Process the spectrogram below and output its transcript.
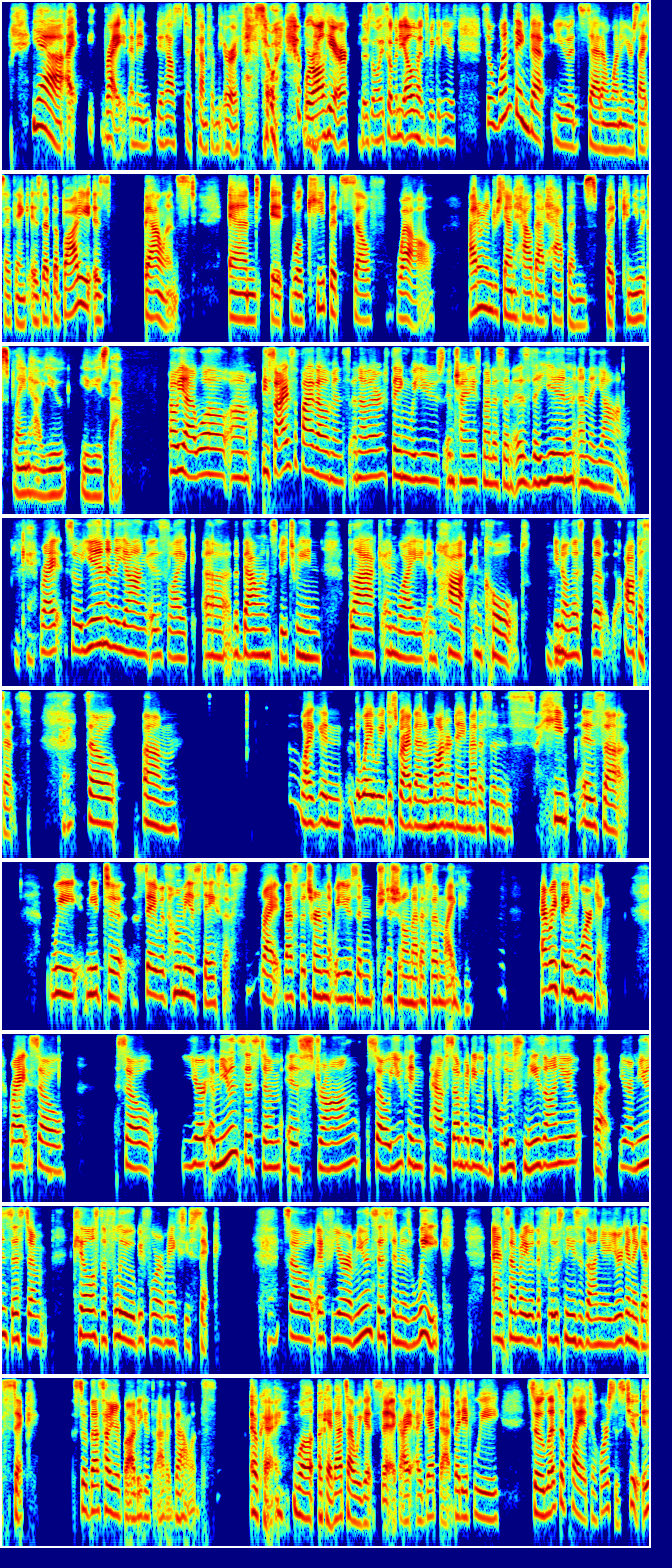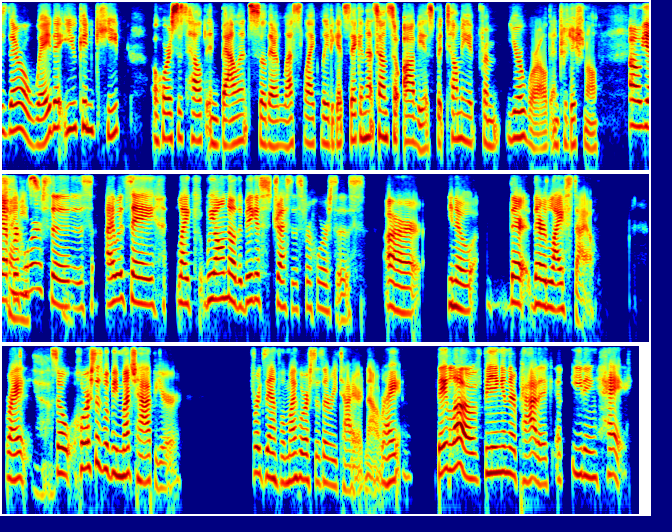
Yeah, I right. I mean, it has to come from the earth. So we're all here. There's only so many elements we can use. So one thing that you had said on one of your sites I think is that the body is balanced and it will keep itself well. I don't understand how that happens, but can you explain how you you use that? Oh yeah, well, um, besides the five elements, another thing we use in Chinese medicine is the yin and the yang. Okay. Right. So yin and the yang is like uh, the balance between black and white and hot and cold. Mm-hmm. You know, the, the the opposites. Okay. So, um, like in the way we describe that in modern day medicine is he is uh we need to stay with homeostasis, right? That's the term that we use in traditional medicine. Like mm-hmm. everything's working, right? So, so your immune system is strong. So you can have somebody with the flu sneeze on you, but your immune system kills the flu before it makes you sick. Okay. So if your immune system is weak and somebody with the flu sneezes on you, you're going to get sick so that's how your body gets out of balance. Okay. Well, okay, that's how we get sick. I, I get that. But if we, so let's apply it to horses too. Is there a way that you can keep a horse's health in balance so they're less likely to get sick? And that sounds so obvious, but tell me from your world and traditional. Oh, yeah. Chinese. For horses, I would say, like we all know, the biggest stresses for horses are, you know, their their lifestyle right? Yeah. So horses would be much happier. For example, my horses are retired now, right? They love being in their paddock and eating hay.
